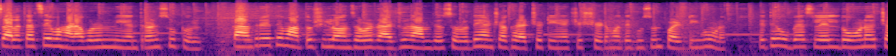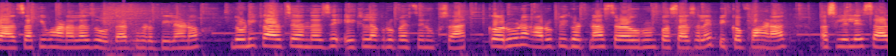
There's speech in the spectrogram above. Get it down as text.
चालकाचे वाहनावरून नियंत्रण सुटून कांद्रे येथे मातोशी लॉनजवळ राजू नामदेव सरोदे यांच्या घराच्या टिण्याच्या शेडमध्ये घुसून पलटी होऊन तेथे उभे असलेले दोन चारचाकी वाहनाला जोरदार धडक दिल्यानं दोन्ही कारचे अंदाजे एक लाख रुपयाचे नुकसान. करून आरोपी घटनास्थळावरून पसार झाले पिकअप वाहनात. असलेले सात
